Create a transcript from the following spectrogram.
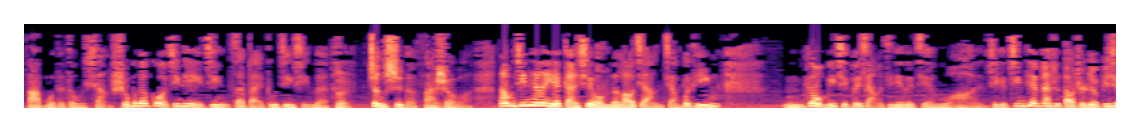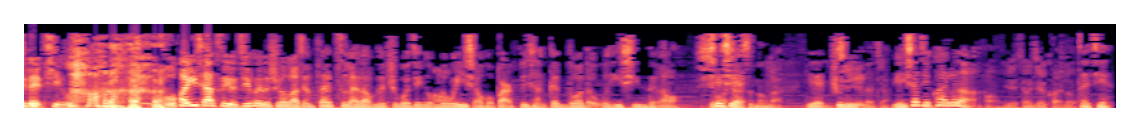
发布的动向。舍不得过今天已经在百度进行的对正式的发售了。那么今天呢，也感谢我们的老蒋蒋不停。嗯，跟我们一起分享了今天的节目啊，这个今天但是到这儿就必须得停了。我们欢迎下次有机会的时候，老蒋再次来到我们的直播间，跟我们的文艺小伙伴分享更多的文艺心得。好，谢谢望下次能来，也祝你元宵节快乐，好，元宵节快乐，再见。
